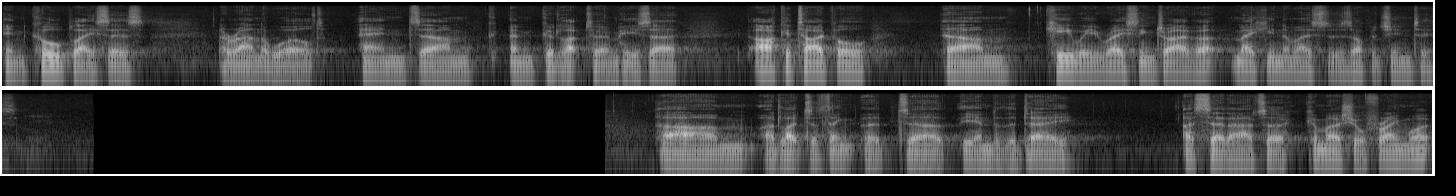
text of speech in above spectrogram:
in cool places around the world. And, um, and good luck to him. He's a archetypal um, Kiwi racing driver making the most of his opportunities. Um, I'd like to think that uh, at the end of the day, I set out a commercial framework,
